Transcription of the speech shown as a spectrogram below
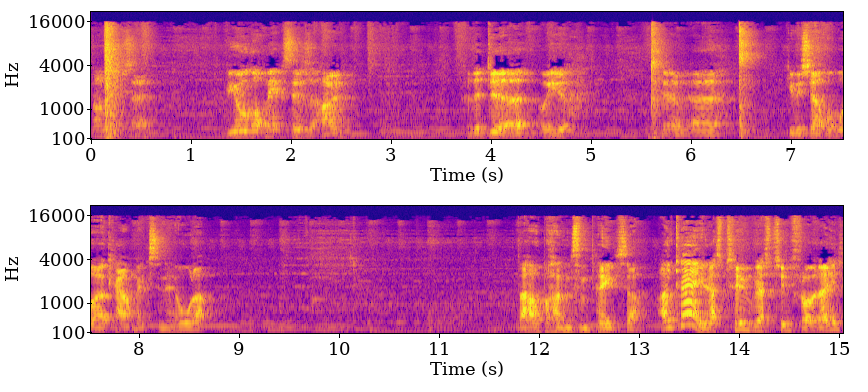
100%. Have you all got mixers at home? For the dough, or you gonna uh, give yourself a workout mixing it all up? Bao buns and pizza. Okay, that's two. That's two Fridays.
